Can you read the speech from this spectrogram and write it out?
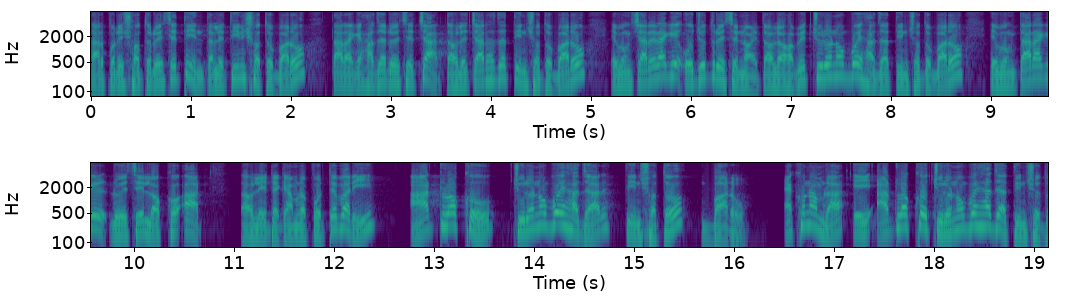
তারপরে শত রয়েছে তিন, তাহলে তিন শত বারো, তার আগে হাজার রয়েছে চার, তাহলে চার হাজার তিনশত বারো, এবং চারের আগে অজুত রয়েছে নয়, তাহলে হবে চুরানব্বই হাজার তিনশত বারো, এবং তার আগে রয়েছে লক্ষ আট। তাহলে এটাকে আমরা পড়তে পারি আট লক্ষ চুরানব্বই হাজার তিনশত বারো। এখন আমরা এই আট লক্ষ চুরানব্বই হাজার তিনশত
